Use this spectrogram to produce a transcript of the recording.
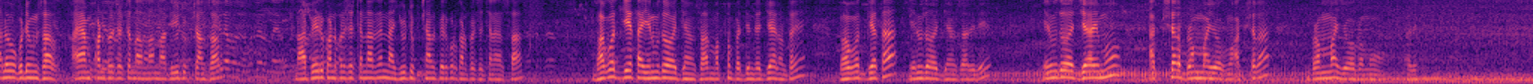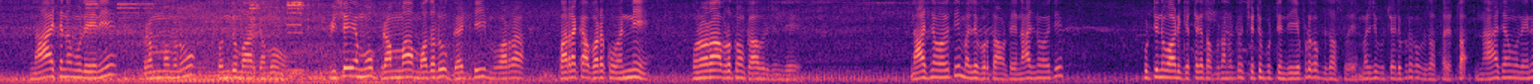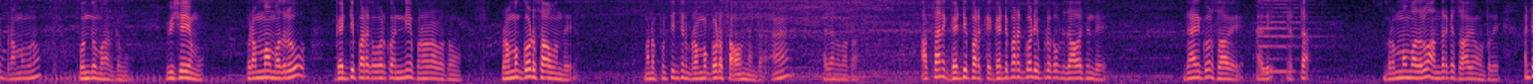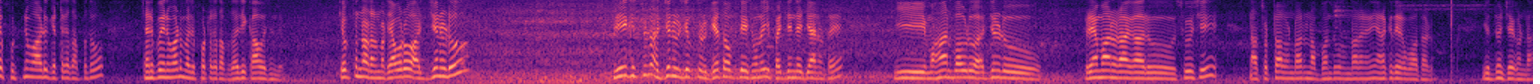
Hello good evening sir. I'm Kondapalli Satyanarayana నాది YouTube channel sir. నా పేరు కొండపల్లి సత్యనారాయణ నా యూట్యూబ్ ఛానల్ పేరు కూడా కొండపల్లి సత్యనారాయణ సార్. భగవద్గీత ఎనిమిదో అధ్యాయం సార్. మొత్తం పద్దెనిమిది అధ్యాయాలు ఉంటాయి. భగవద్గీత ఎనిమిదో అధ్యాయం సార్ ఇది. ఎనిమిదో అధ్యాయము అక్షర బ్రహ్మయోగము అక్షర బ్రహ్మయోగము అది. నాశనము లేని బ్రహ్మమును పొందు మార్గము. విషయము బ్రహ్మ మొదలు గడ్డి వర పరక వరకు అన్నీ పునరావృతం కావలసిందే నాశనం అయితే మళ్ళీ పుడతా ఉంటాయి. నాశనం అయితే పుట్టినవాడు గిట్టక తప్పుతున్నట్టు చెట్టు పుట్టింది. ఎప్పటికప్పుడు చేస్తుంది. మనిషి పుట్టాడు ఎప్పటికప్పుడు చేస్తాడు. ఇట్లా నాశనము లేని బ్రహ్మమును పొందు మార్గము. విషయము. బ్రహ్మ మొదలు గడ్డి పరక వరకు అన్నీ పునరావృతం. బ్రహ్మకు కూడా సావు ఉంది. మనం పుట్టించిన బ్రహ్మకు కూడా సావు ఉందంట. అదనమాట అట్లానే గడ్డి పరక గడ్డి పరక కూడా ఎప్పటికప్పుడు చావాల్సిందే. దానికి కూడా సావే. అది ఎట్ట? బ్రహ్మ మొదలు అందరికీ సావే ఉంటుంది. అంటే పుట్టినవాడు గిట్టక తప్పదు చనిపోయినవాడు మళ్ళీ పుట్టక తప్పదు అది కావాల్సింది. చెప్తున్నాడు అనమాట ఎవరు అర్జునుడు శ్రీకృష్ణుడు అర్జునుడు చెప్తాడు గీతోపదేశంలో ఈ పద్దెనిమిది అధ్యాయాలు ఉంటాయి. ఈ మహానుభావుడు అర్జునుడు ప్రేమానురాగాలు చూసి నా చుట్టాలు ఉన్నారు నా బంధువులు ఉన్నారని వెనక్కి తిరగబోతాడు యుద్ధం చేయకుండా.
